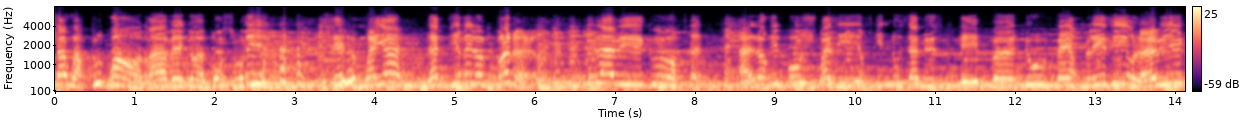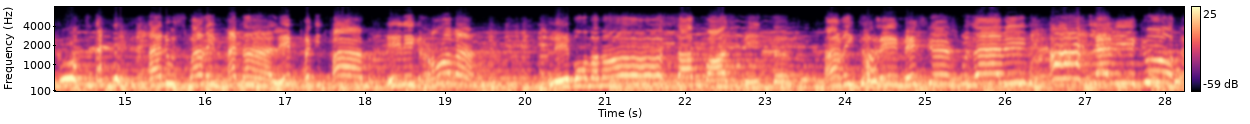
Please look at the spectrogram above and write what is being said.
savoir tout prendre avec un bon sourire, c'est le moyen d'attirer le bonheur. La vie est courte, alors il faut choisir ce qui nous amuse et peut nous faire plaisir. La vie est courte, à nous soir et matin, les petites femmes et les grands vins. Les bons moments, ça passe vite. À rigoler, messieurs, je vous invite. Ah, la vie est courte.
